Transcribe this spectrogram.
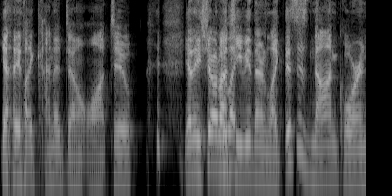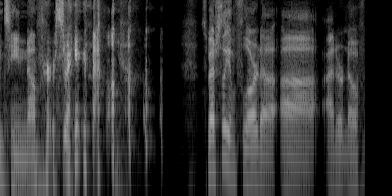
yeah, they like kind of don't want to. yeah, they show it They're on like- TV. They're like, this is non-quarantine numbers right now. especially in Florida. Uh, I don't know if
